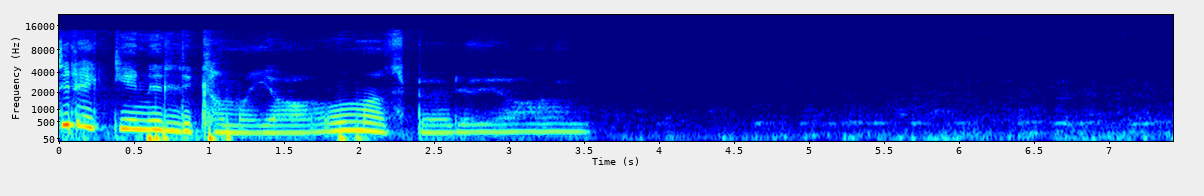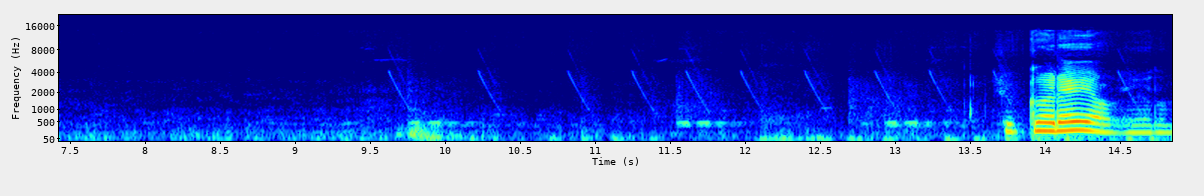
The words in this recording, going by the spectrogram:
direkt yenildik ama ya. Olmaz böyle ya. Şu görev alıyorum.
